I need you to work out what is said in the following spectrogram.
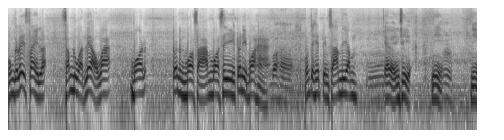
ผมก็เลยใส่ละสำรวจแล้วว่าบอตัวนั้นบอสามบอสี่ตัวนี้บอหาบ่หาผมจะเฮ็ดเป็นสามเหลี่ยมอืมเอออย่างสี่นี่อืม นี่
